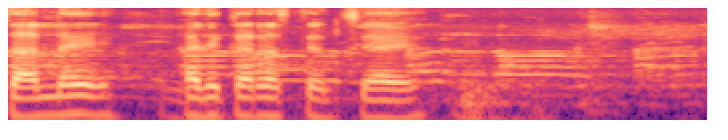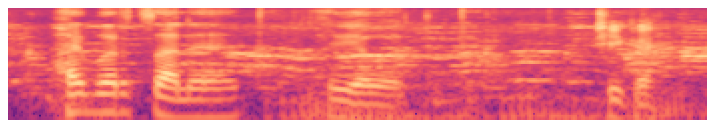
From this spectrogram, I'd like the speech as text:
चाललंय अधिकार रस्त्यांचे आहे. हाय बरं चालू आहे. व्यवस्थित ठीक आहे.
